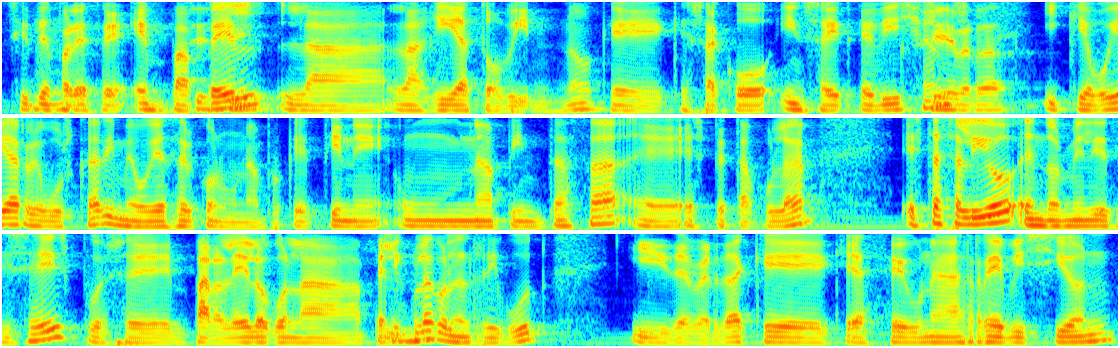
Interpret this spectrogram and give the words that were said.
si te parece, en papel sí. La, la guía Tobin, ¿no? Que, que sacó Inside Editions. Sí. Y que voy a rebuscar y me voy a hacer con una, porque tiene una pintaza eh, espectacular. Esta salió en 2016, pues eh, en paralelo con la película, con el reboot, y de verdad que, que hace una revisión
